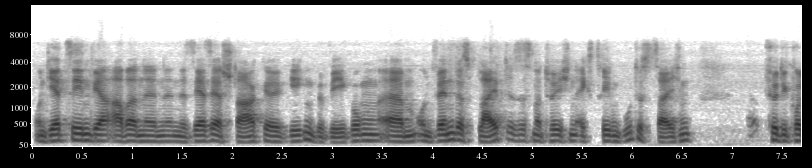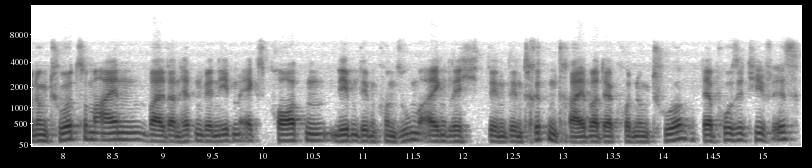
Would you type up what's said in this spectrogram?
Und jetzt sehen wir aber eine, eine sehr, sehr starke Gegenbewegung. Ähm, und wenn das bleibt, ist es natürlich ein extrem gutes Zeichen für die Konjunktur zum einen, weil dann hätten wir neben Exporten, neben dem Konsum eigentlich den, den dritten Treiber der Konjunktur, der positiv ist,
